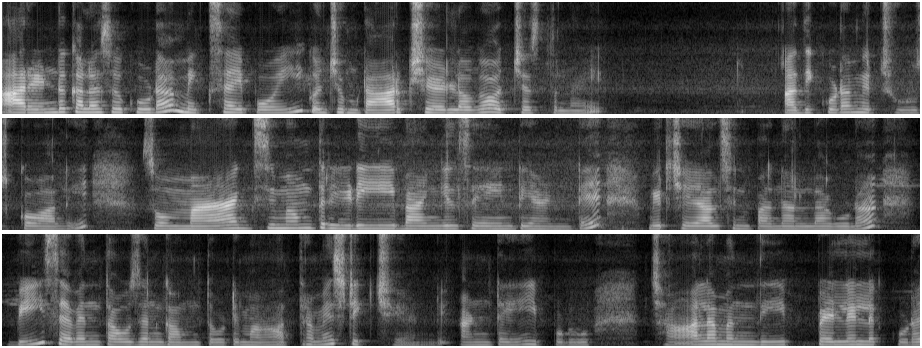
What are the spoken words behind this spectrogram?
ఆ రెండు కలర్స్ కూడా మిక్స్ అయిపోయి కొంచెం డార్క్ షేడ్లోగా వచ్చేస్తున్నాయి. అది కూడా మీరు చూసుకోవాలి. So maximum three D bangles ఏంటి అంటే మీరు చేయాల్సిన పనల్లా కూడా బీ సెవెన్ థౌజండ్ గమ్ తోటి మాత్రమే స్టిక్ చేయండి. అంటే ఇప్పుడు చాలామంది పెళ్ళిళ్ళకి కూడా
